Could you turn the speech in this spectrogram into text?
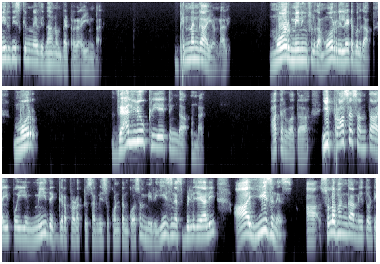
మీరు తీసుకునే విధానం బెటర్గా అయి ఉండాలి. భిన్నంగా అయి ఉండాలి. మోర్ మీనింగ్ఫుల్గా మోర్ రిలేటబుల్గా మోర్ వాల్యూ క్రియేటింగ్గా ఉండాలి. ఆ తర్వాత ఈ ప్రాసెస్ అంతా అయిపోయి మీ దగ్గర ప్రొడక్ట్ సర్వీస్ కొనటం కోసం మీరు ఈజినెస్ బిల్డ్ చేయాలి. ఆ ఈజినెస్ ఆ సులభంగా మీతోటి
